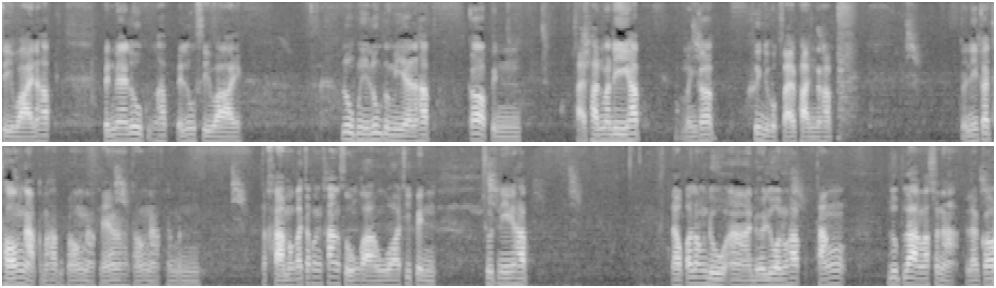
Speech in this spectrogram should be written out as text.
CY นะครับ เป็นแม่ลูกนะครับ เป็นลูก CY ลูกมีลูกตัวเมียนะครับ ก็เป็นสายพันธุ์มาดีครับ มันก็ขึ้นอยู่กับสายพันธุ์นะครับ ตัวนี้ก็ท้องหนักนะครับ ท้องหนักแล้วนะครับ ท้องหนักนะมันราคามันก็จะค่อนข้างสูงกว่าวัวที่เป็นชุดนี้นะครับ เราก็ต้องดูอ่าโดยรวมนะครับ ทั้งรูปร่างลักษณะแล้วก็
